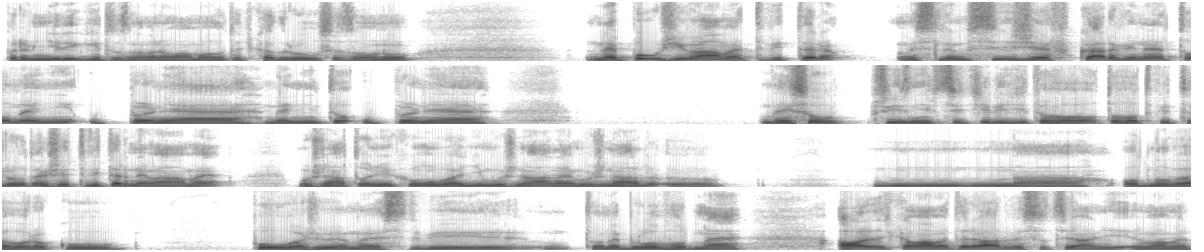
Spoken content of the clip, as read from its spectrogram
první ligy, to znamená, máme ho teďka druhou sezónu. Nepoužíváme Twitter, myslím si, že v Karviné to není úplně, není to úplně, nejsou příznivci ti lidi toho, toho Twitteru, takže Twitter nemáme. Možná to někomu vadí, možná ne, možná uh, na, od nového roku pouvažujeme, jestli by to nebylo vhodné. Ale teďka máme teda dvě sociální, máme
